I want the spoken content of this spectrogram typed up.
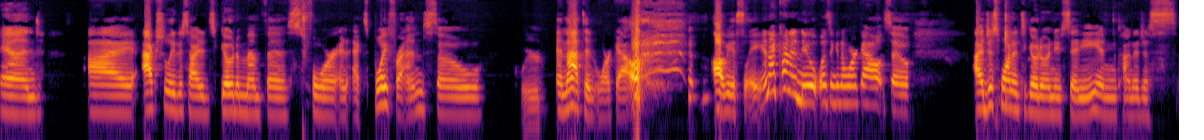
And I actually decided to go to Memphis for an ex-boyfriend. So Queer. and that didn't work out obviously. And I kind of knew it wasn't going to work out, so I just wanted to go to a new city and kind of just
